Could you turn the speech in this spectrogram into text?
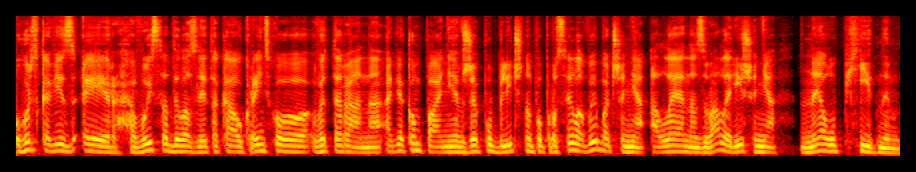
Угорська Віз Ейр висадила з літака українського ветерана. Авіакомпанія вже публічно попросила вибачення, але назвала рішення необхідним.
